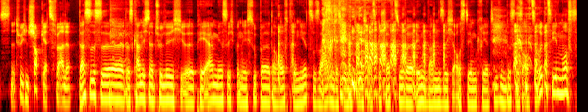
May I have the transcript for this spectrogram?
ist natürlich ein Schock jetzt für alle. Das ist, äh, das kann ich natürlich, äh, PR-mäßig bin ich super darauf trainiert zu sagen, dass man natürlich als Geschäftsführer irgendwann sich aus dem kreativen Business auch zurückziehen muss.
